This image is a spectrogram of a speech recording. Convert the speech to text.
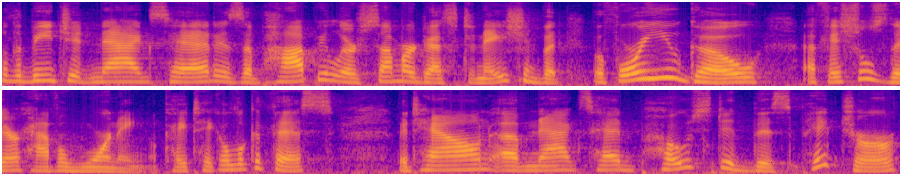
Well, the beach at Nags Head is a popular summer destination, but before you go, officials there have a warning. Okay, take a look at this. The town of Nags Head posted this picture.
